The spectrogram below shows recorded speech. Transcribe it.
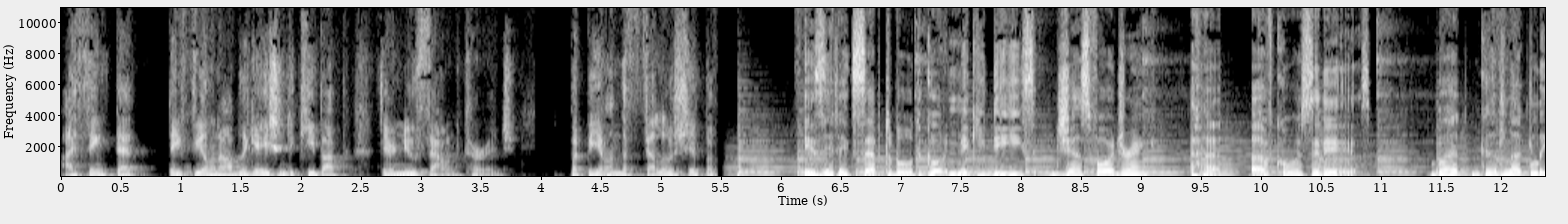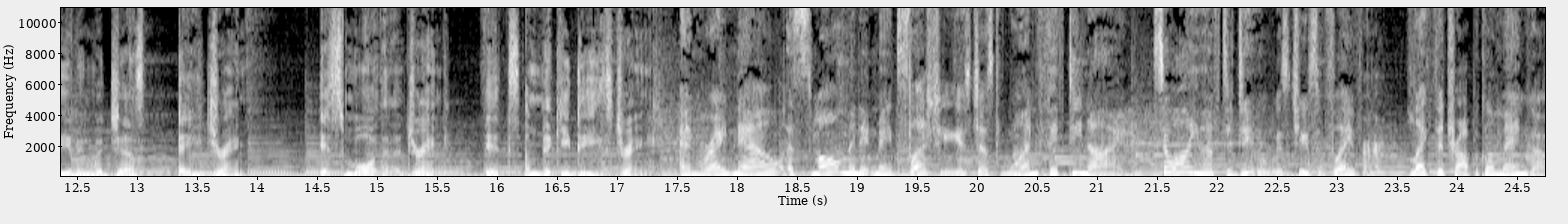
I think that they feel an obligation to keep up their newfound courage. But beyond the fellowship of. Is it acceptable to go to Mickey D's just for a drink? of course it is. But good luck leaving with just a drink. It's more than a drink. It's a Mickey D's drink. And right now, a small Minute Maid slushie is just $1.59. So all you have to do is choose a flavor, like the tropical mango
